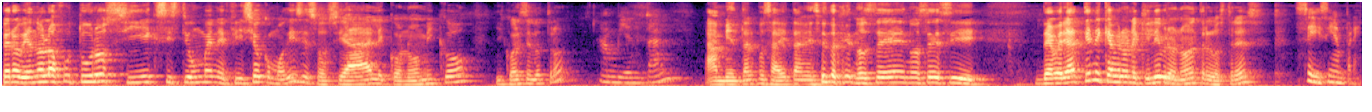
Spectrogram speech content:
Pero viéndolo a futuro, sí existió un beneficio, como dice, social, económico. ¿Y cuál es el otro? Ambiental. Ambiental, pues ahí también siento que no sé, no sé si debería, tiene que haber un equilibrio, ¿no? Entre los tres. Sí, siempre.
